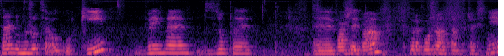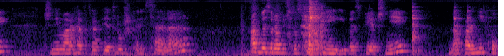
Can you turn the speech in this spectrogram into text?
zanim rzucę ogórki, wyjmę z zupy e, warzywa, które włożyłam tam wcześniej, czyli marchewka, pietruszkę i seler. Aby zrobić to sprawniej i bezpieczniej, na palniku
